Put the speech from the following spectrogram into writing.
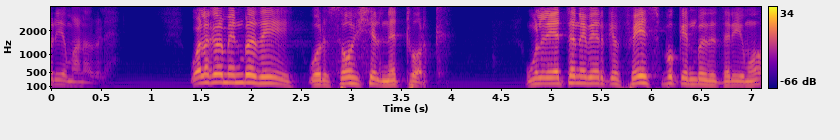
பெரியமானவர்களே உலகம் என்பது ஒரு சோஷியல் நெட்வொர்க் உங்களில் எத்தனை பேருக்கு ஃபேஸ்புக் என்பது தெரியுமோ?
